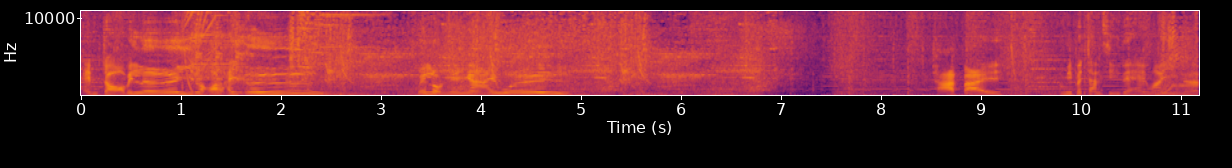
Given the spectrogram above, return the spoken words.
เต็มจอไปเลย รออะไรเออ ไม่หล่นง่ายๆเว้ย ชาร์จไป มีประจันสีแดงมาอีกนะ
